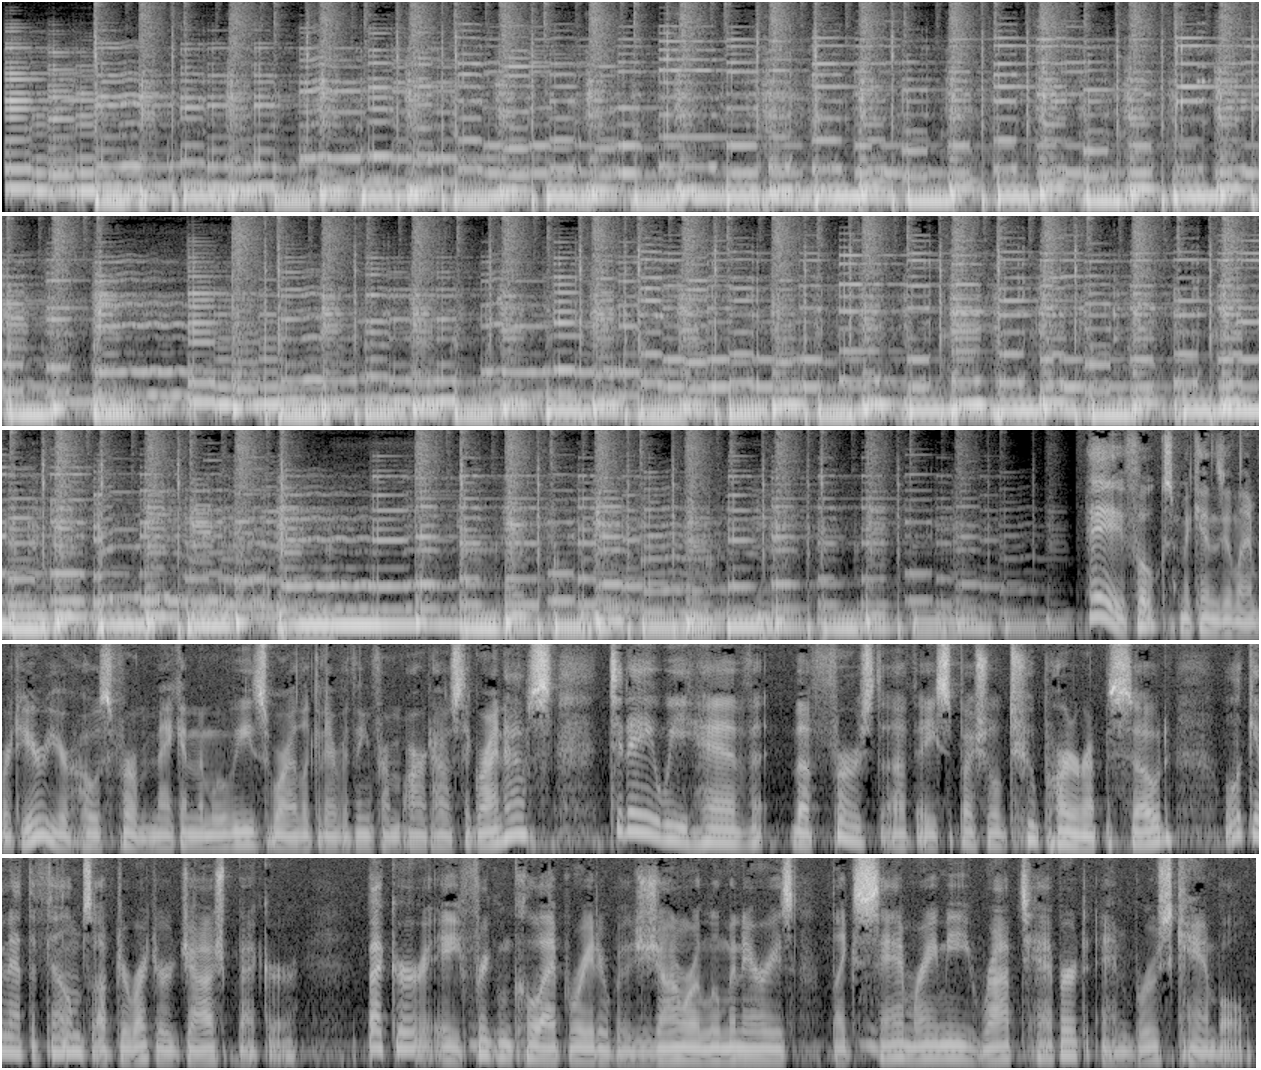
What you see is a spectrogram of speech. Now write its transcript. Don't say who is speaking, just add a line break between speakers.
Hey folks, Mackenzie Lambert here, your host for Making the Movies, where I look at everything from art house to grindhouse. Today we have the first of a special two-parter episode looking at the films of director Josh Becker. Becker, a frequent collaborator with genre luminaries like Sam Raimi, Rob Tapert, and Bruce Campbell.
